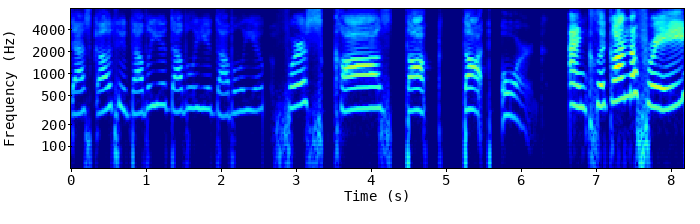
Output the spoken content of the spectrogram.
just go to www.firstcause.org and click on the free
